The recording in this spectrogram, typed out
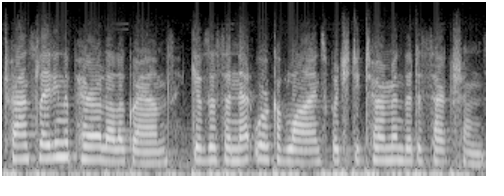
Translating the parallelograms gives us a network of lines which determine the dissections.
